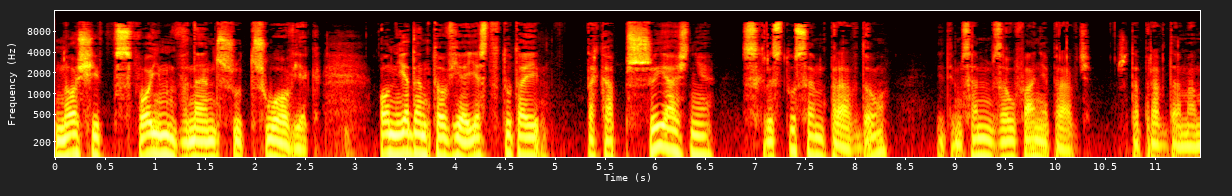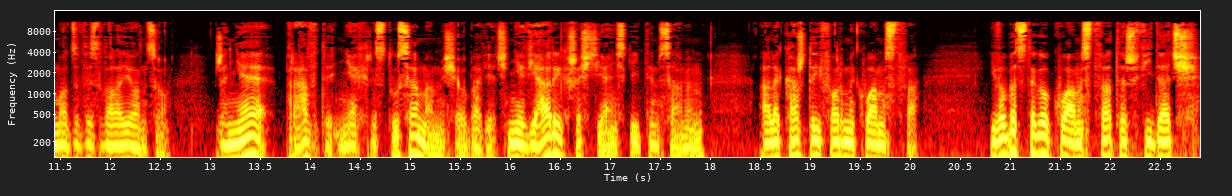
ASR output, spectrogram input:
nosi w swoim wnętrzu człowiek. On jeden to wie. Jest tutaj taka przyjaźń z Chrystusem prawdą i tym samym zaufanie prawdzie, że ta prawda ma moc wyzwalającą, że nie prawdy, nie Chrystusa mamy się obawiać, nie wiary chrześcijańskiej tym samym, ale każdej formy kłamstwa. I wobec tego kłamstwa też widać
